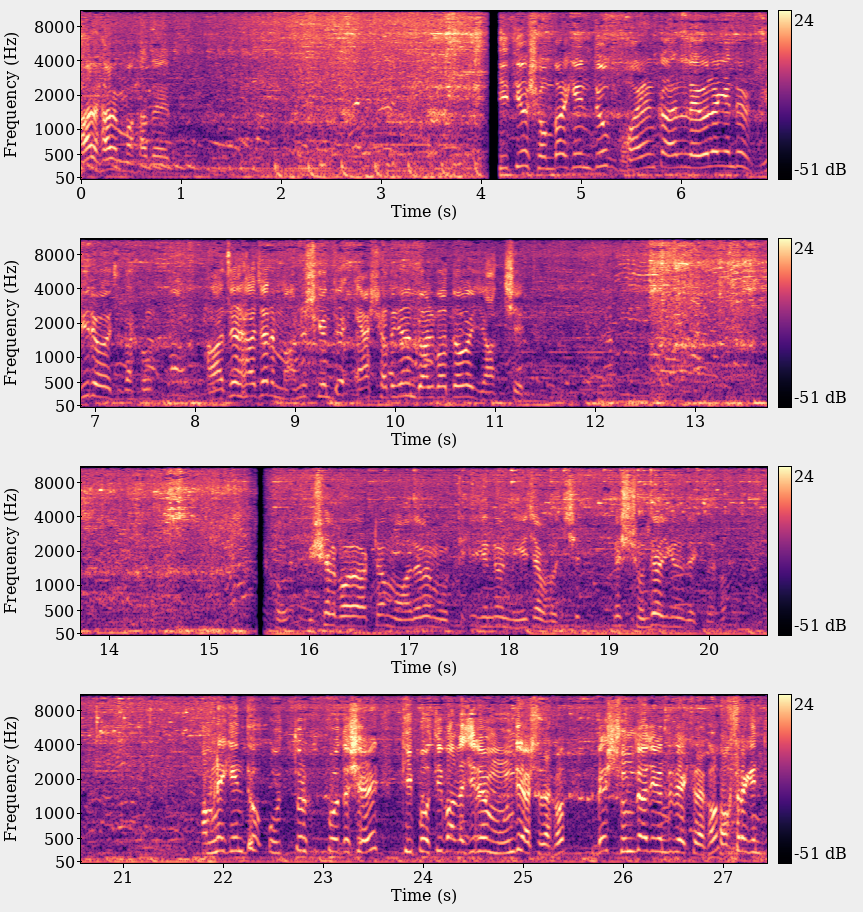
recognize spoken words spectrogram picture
হার হার মহাদেব। দ্বিতীয় সোমবার কিন্তু ভয়ঙ্কর লেভেলে কিন্তু ভিড় হয়েছে, দেখো। হাজার হাজার মানুষ কিন্তু একসাথে কিন্তু দলবদ্ধভাবে যাচ্ছে। বিশাল বড় একটা মহাদেবের মূর্তিকে কিন্তু নিয়ে যাওয়া হচ্ছে। বেশ সুন্দর আছে কিন্তু দেখতে দেখো। আমরা কিন্তু উত্তরপ্রদেশের তিপতি বালাজির মন্দির আছে দেখো। বেশ সুন্দর আছে কিন্তু দেখতে দেখো। ভক্তরা কিন্তু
